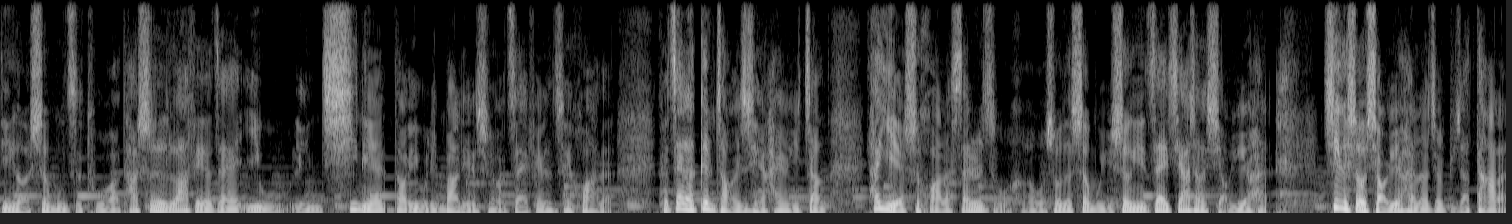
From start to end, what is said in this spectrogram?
丁啊，圣母子图啊，它是拉斐尔在一五零七年到一五零八年的时候在翡冷翠画的。可在那更早之前，还有一张，他也是画了三人组合。我说的圣母与圣婴，再加上小约翰。这个时候小约翰呢就比较大了，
